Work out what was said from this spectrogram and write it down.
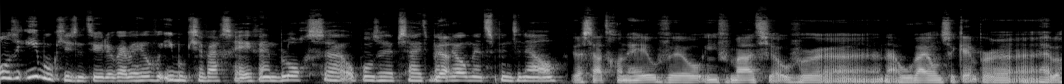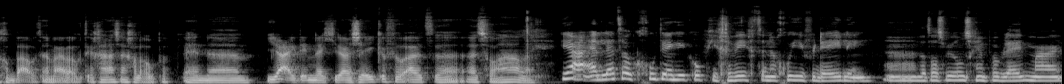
onze e-boekjes natuurlijk. We hebben heel veel e-boekjes erbij geschreven. En blogs eh, op onze website bij Ja. nomads.nl. Daar staat gewoon heel veel informatie over eh, nou, hoe wij onze camper eh, hebben gebouwd en waar we ook tegenaan zijn gelopen. En ja, ik denk dat je daar zeker veel uit, uit zal halen. Ja, en let ook goed denk ik op je gewicht en een goede verdeling. Dat was bij ons geen probleem. Maar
